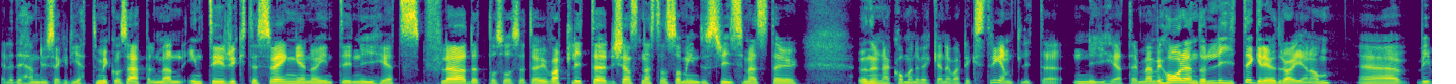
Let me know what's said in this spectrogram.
eller det händer ju säkert jättemycket hos Apple, men inte i ryktesvängen och inte i nyhetsflödet på så sätt. Det har ju varit lite, det känns nästan som industrisemester under den här kommande veckan. Det har varit extremt lite nyheter, men vi har ändå lite grejer att dra igenom. Eh, vi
